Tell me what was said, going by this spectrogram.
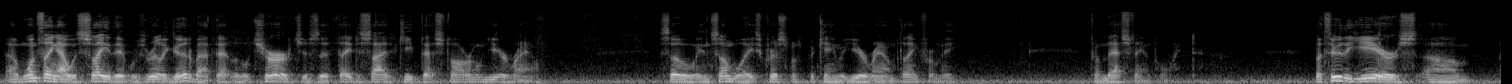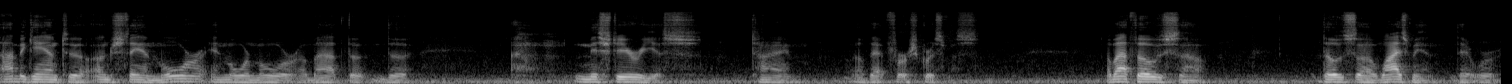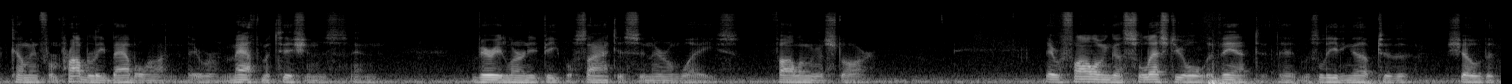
uh, one thing I would say that was really good about that little church is that they decided to keep that star on year round. So in some ways, Christmas became a year-round thing for me from that standpoint. But through the years, um, I began to understand more and more and more about the, the mysterious time of that first Christmas, about those, uh, those uh, wise men that were coming from probably Babylon. They were mathematicians and very learned people, scientists in their own ways, following a star. They were following a celestial event that was leading up to the show that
